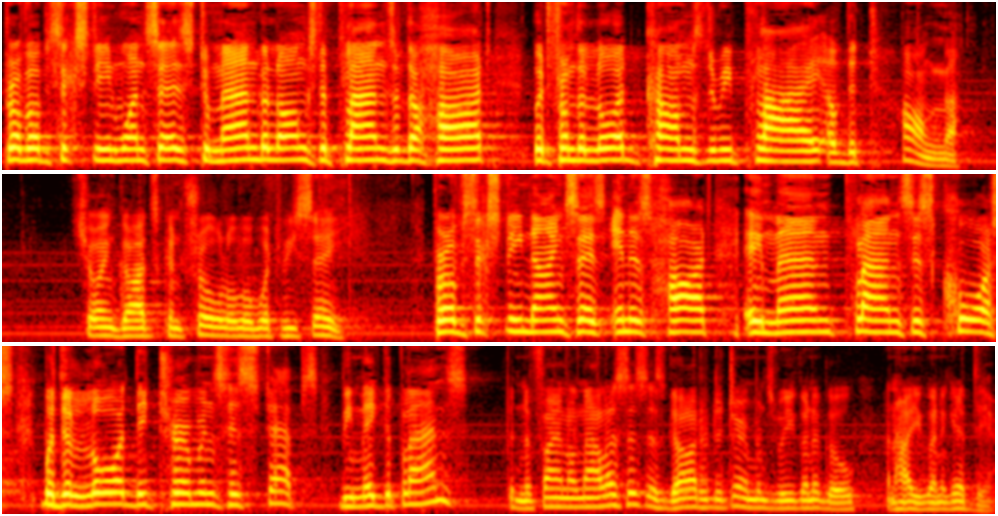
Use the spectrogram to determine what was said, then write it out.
Proverbs 16:1 says, "To man belongs the plans of the heart, but from the Lord comes the reply of the tongue," showing God's control over what we say. Proverbs 16:9 says, "In his heart a man plans his course, but the Lord determines his steps." We make the plans, but in the final analysis, it's God who determines where you're going to go and how you're going to get there.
